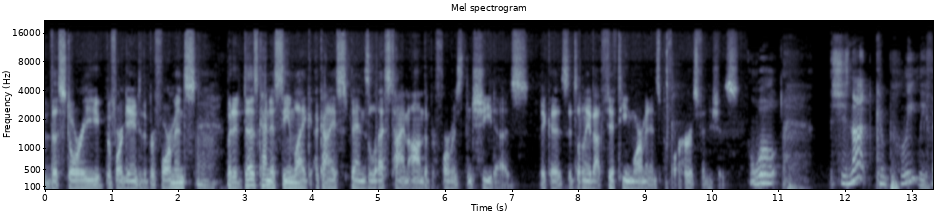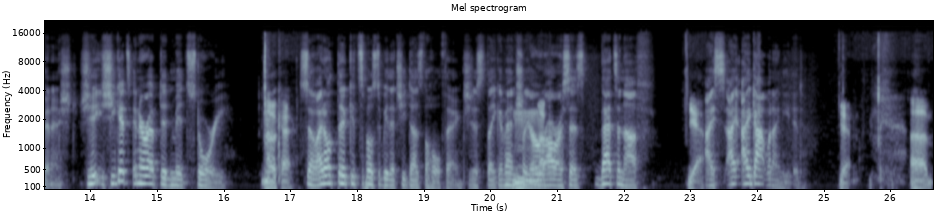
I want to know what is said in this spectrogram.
the story before getting to the performance, mm. but it does kind of seem like Akane spends less time on the performance than she does because it's only about 15 more minutes before hers finishes. Well, she's not completely finished. She she gets interrupted mid-story. Okay. So I don't think it's supposed to be that she does the whole thing. She just like eventually mm, Urara says, "That's enough." Yeah. I, I, I got what I needed. Yeah. Um,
